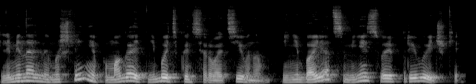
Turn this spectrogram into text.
Лиминальное мышление помогает не быть консервативным и не бояться менять свои привычки.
